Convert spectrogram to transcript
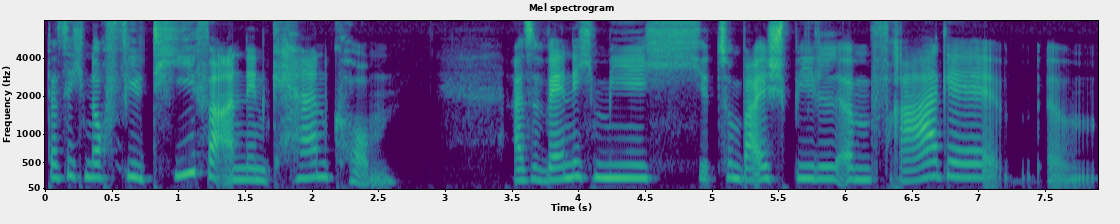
dass ich noch viel tiefer an den Kern komme. Also wenn ich mich zum Beispiel ähm, frage, ähm,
